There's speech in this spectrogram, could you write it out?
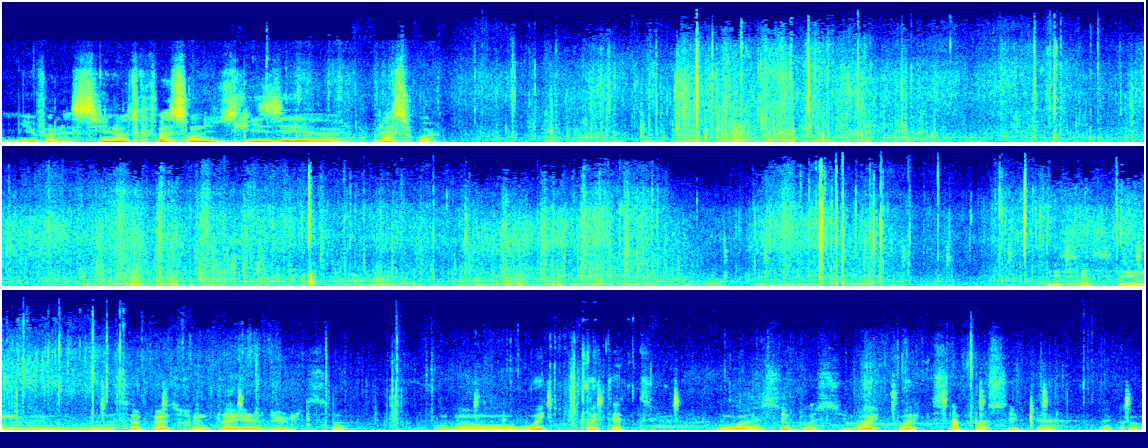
mais voilà, c'est une autre façon d'utiliser euh, la soie. Et ça, c'est une- ça peut être une taille adulte, ça? Euh, oui, peut-être. Ouais, c'est possible. Oui, oui, ça possible. D'accord.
